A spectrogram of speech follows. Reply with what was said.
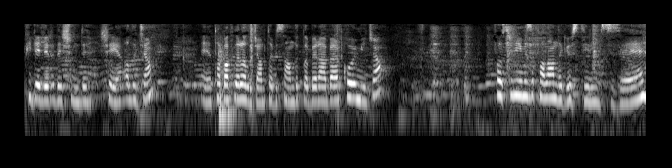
Pideleri de şimdi şeye alacağım. Ee, tabaklara alacağım tabi sandıkla beraber koymayacağım. Fasulyemizi falan da göstereyim size.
